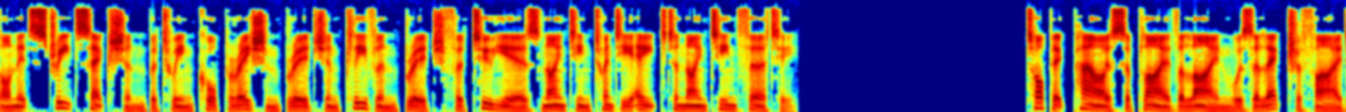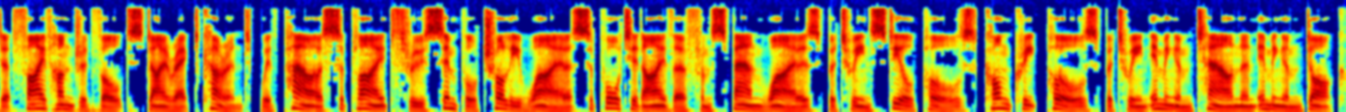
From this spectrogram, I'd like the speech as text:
on its street section between Corporation Bridge and Cleveland Bridge for two years 1928 to 1930. Topic power supply The line was electrified at 500 volts direct current, with power supplied through simple trolley wire supported either from span wires between steel poles concrete poles between Immingham Town and Immingham Dock,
